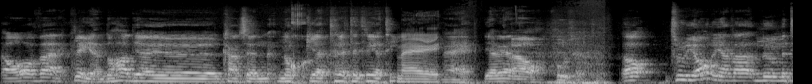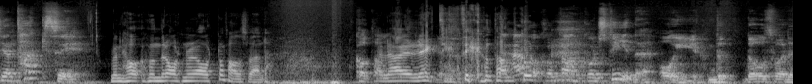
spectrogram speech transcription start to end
Ja, verkligen. Då hade jag ju kanske en Nokia 3310. Nej. Nej, jag vet. Ja, fortsätt. Ja, tror jag någon jävla nummer till en taxi? Men ha- 118 118 fanns väl? Kontant. Eller har det räckt inte Det här var kontantkort? kontantkortstider. Oj, th- those were the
